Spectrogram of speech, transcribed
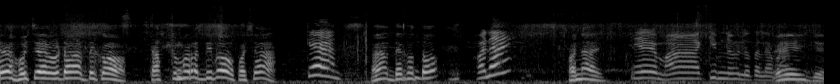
এ হয়েছে ওটা দেখো কাস্টমার দিব পয়সা। কেন? হ্যাঁ দেখো তো। হয় নাই? হয় নাই? এ মা কেমনে হইল তাহলে এই যে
